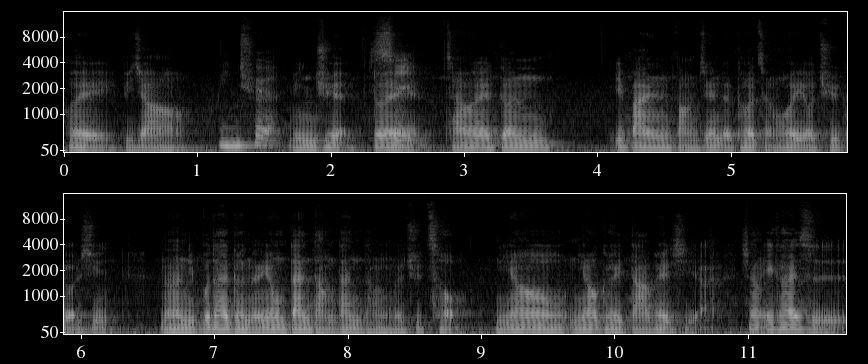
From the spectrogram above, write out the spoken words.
会比较明确，明确，对，才会跟一般房间的课程会有区隔性。那你不太可能用单堂单堂的去凑，你要你要可以搭配起来。像一开始，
